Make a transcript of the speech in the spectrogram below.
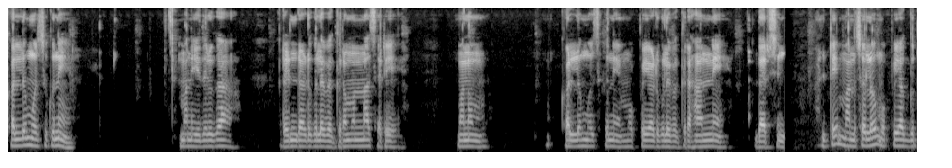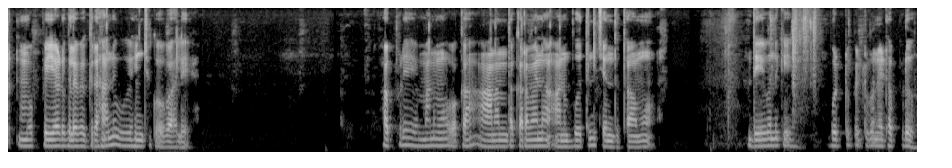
కళ్ళు మూసుకుని మన ఎదురుగా రెండు అడుగుల విగ్రహం ఉన్నా సరే మనం కళ్ళు మూసుకుని ముప్పై అడుగుల విగ్రహాన్ని దర్శించ అంటే మనసులో ముప్పై ముప్పై అడుగుల విగ్రహాన్ని ఊహించుకోవాలి. అప్పుడే మనము ఒక ఆనందకరమైన అనుభూతిని చెందుతాము. దేవునికి బొట్టు పెట్టుకునేటప్పుడు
